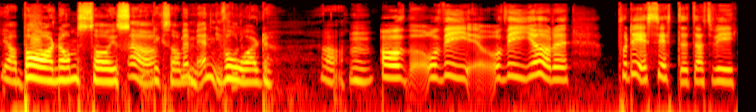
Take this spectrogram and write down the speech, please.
ja, barn, omsorg, Ja, liksom, vård. Ja. Mm. Och, och, vi, och vi gör det på det sättet att vi,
